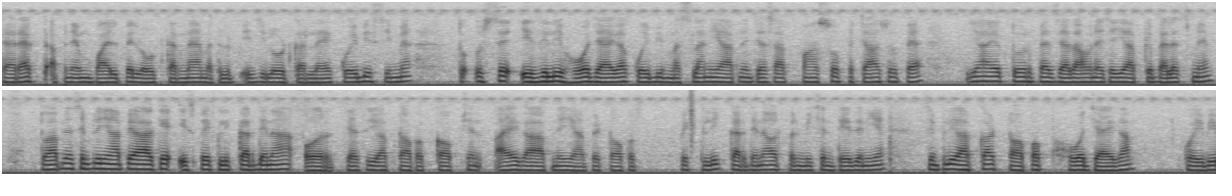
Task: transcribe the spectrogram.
डायरेक्ट अपने मोबाइल पे लोड करना है। मतलब इजी लोड कर लें। कोई भी सिम है तो उससे इजीली हो जाएगा, कोई भी मसला नहीं है। आपने जैसा पाँच सौ, पचास रुपये या एक दो रुपये ज़्यादा होने चाहिए आपके बैलेंस में तो आपने सिंपली यहाँ पे आके इस पर क्लिक कर देना और जैसे ही आप टॉपअप का ऑप्शन आएगा, आपने यहाँ पे टॉपअप पे क्लिक कर देना और परमिशन दे देनी है। सिंपली आपका टॉपअप हो जाएगा, कोई भी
